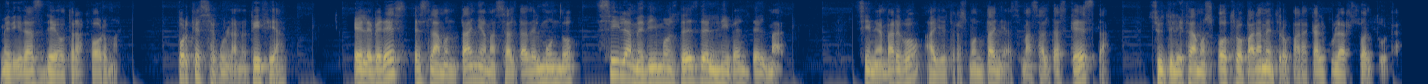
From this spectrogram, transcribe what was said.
medidas de otra forma. Porque según la noticia, el Everest es la montaña más alta del mundo si la medimos desde el nivel del mar. Sin embargo, hay otras montañas más altas que esta, si utilizamos otro parámetro para calcular su altura.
